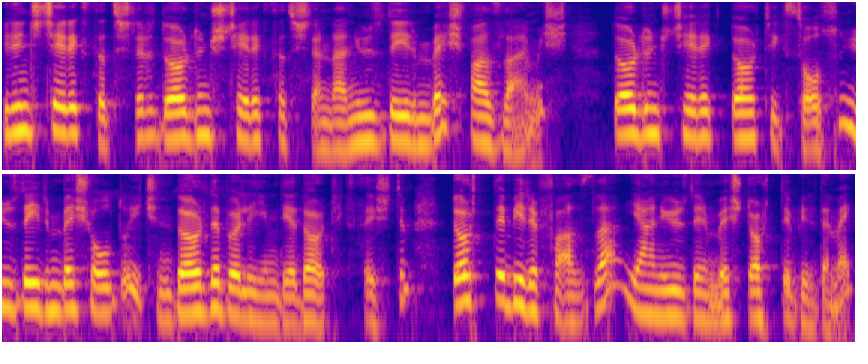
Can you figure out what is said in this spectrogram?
Birinci çeyrek satışları dördüncü çeyrek satışlarından %25 fazlaymış. Dördüncü çeyrek 4x olsun. %25 olduğu için 4'e böleyim diye 4x seçtim. 4'te biri fazla yani %25 4'te 1 demek.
